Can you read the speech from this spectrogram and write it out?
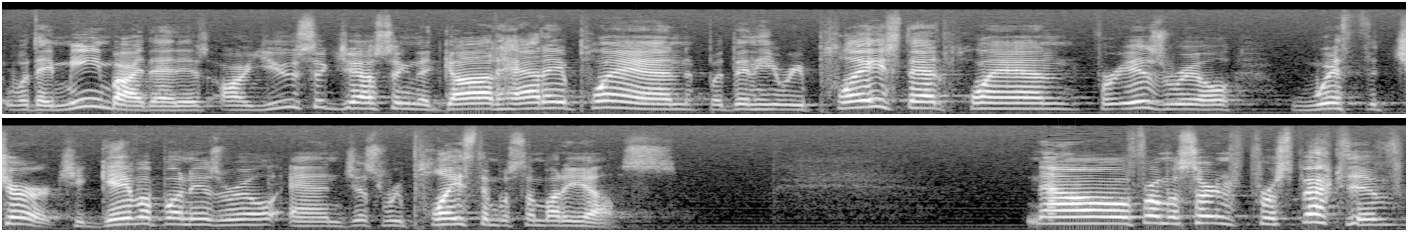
what they mean by that is, are you suggesting that God had a plan, but then he replaced that plan for Israel with the church? He gave up on Israel and just replaced them with somebody else. Now, from a certain perspective,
